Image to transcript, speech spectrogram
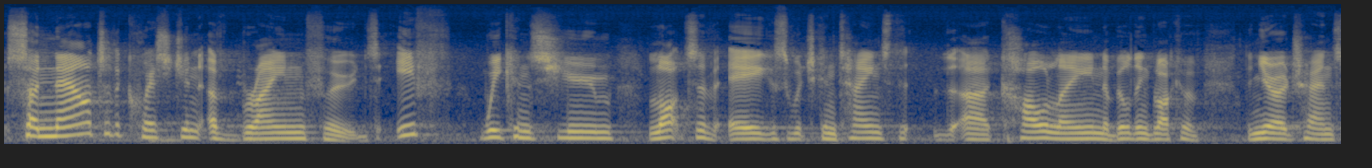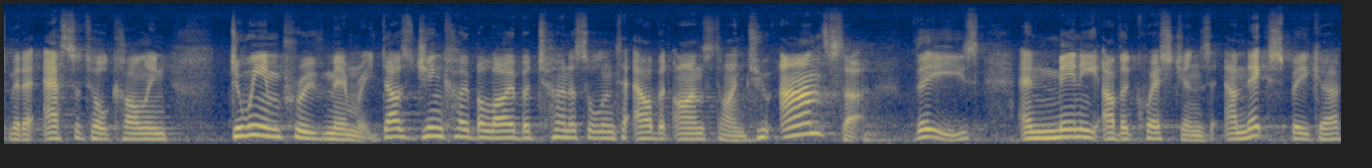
So now to the question of brain foods. If we consume lots of eggs, which contains uh, choline, the building block of the neurotransmitter acetylcholine. Do we improve memory? Does ginkgo biloba turn us all into Albert Einstein? To answer these and many other questions, our next speaker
